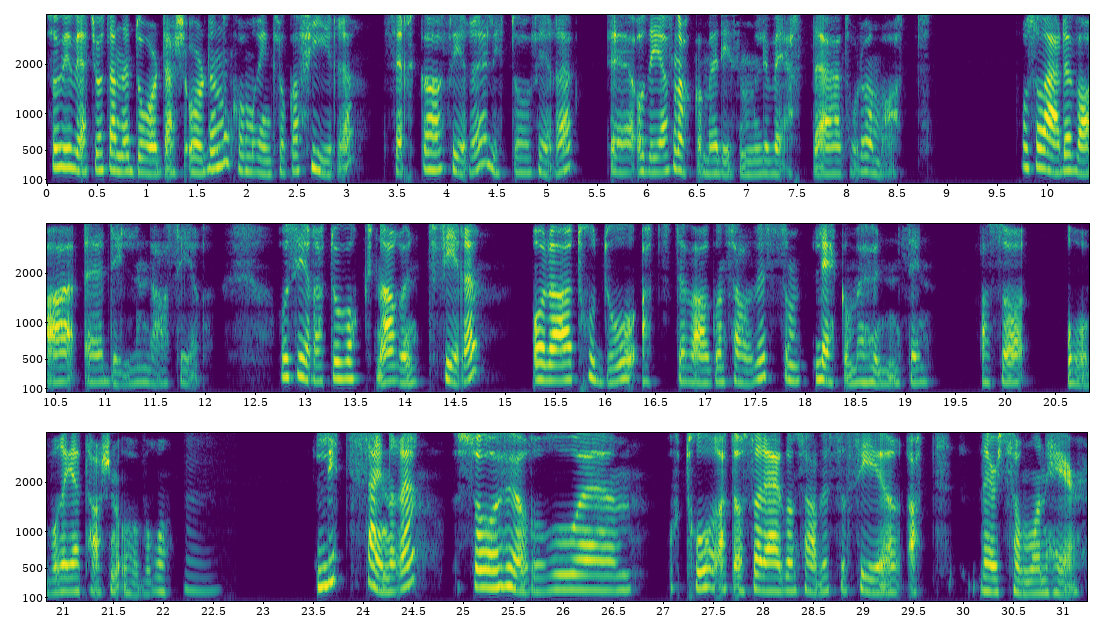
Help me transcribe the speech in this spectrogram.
Så vi vet jo at denne DoorDash-ordenen kommer inn klokka fire, ca. fire, litt over fire, eh, og de har snakka med de som leverte, jeg tror det var mat. Og så er det hva eh, Dylan da sier. Hun sier at hun våkna rundt fire, og da trodde hun at det var Gonsalves som leker med hunden sin altså over i etasjen over henne. Mm. Litt seinere så hører hun eh, Hun tror at også det er Gonsalves som sier at 'there's someone here'.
